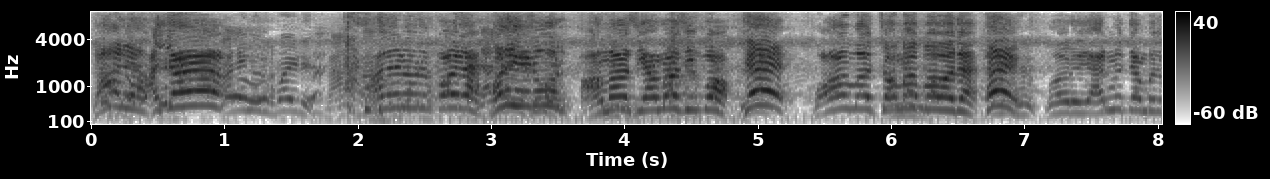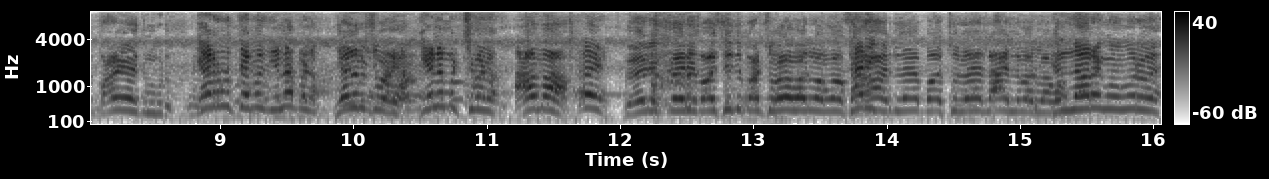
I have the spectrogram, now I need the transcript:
யாரு? ஐயா! ஆமாசி ஆமாசி போ. ஏய் போமா சும்மா போவாத. ஒரு இருநூத்தி ஐம்பது பழம் எடுத்து முடு. இருநூத்தி ஐம்பது என்ன பழம்? எலுமிச்சு பழம். எலுமிச்சு பழம். ஆமா. பெரிய பெரிய வசதி பட்சம் வருவாங்க. சரி. கார்ல பஸ்ல லாரில வருவாங்க. எல்லாரும் வருவேன்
